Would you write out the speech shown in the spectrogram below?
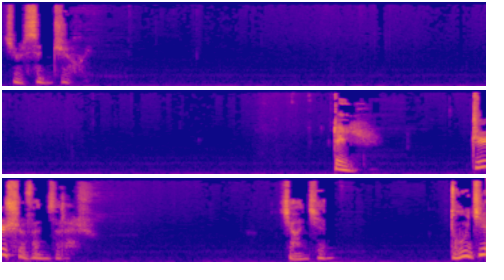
就是生智慧。对于知识分子来说，讲经、读经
